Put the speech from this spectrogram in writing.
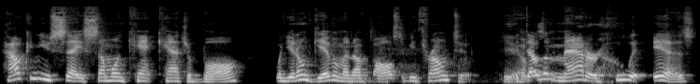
how can you say someone can't catch a ball when you don't give them enough balls to be thrown to? Yep. It doesn't matter who it is,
